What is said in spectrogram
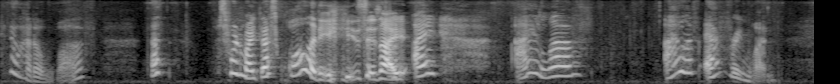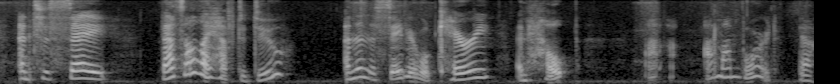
I know how to love. That, that's one of my best qualities is I, I, I love I love everyone. And to say, that's all I have to do, and then the Savior will carry and help, I, I- I'm on board. Yeah.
